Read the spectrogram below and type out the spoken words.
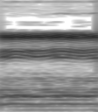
here.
